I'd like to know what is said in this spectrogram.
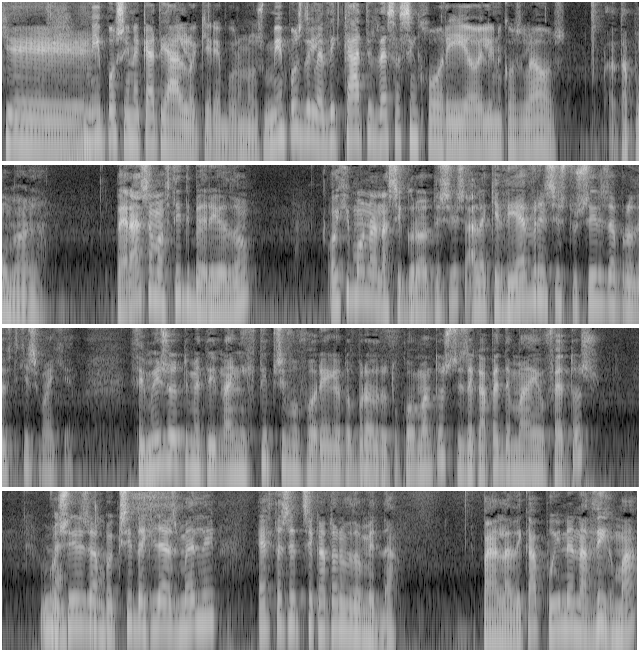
Και... Μήπως είναι κάτι άλλο κύριε Μπουρνούς; Μήπως δηλαδή κάτι δεν σας συγχωρεί ο ελληνικός λαός; Θα τα πούμε όλα. Περάσαμε αυτή την περίοδο όχι μόνο ανασυγκρότησης αλλά και διεύρυνσης του ΣΥΡΙΖΑ Προοδευτικής Συμμαχίας. Θυμίζω ότι με την ανοιχτή ψηφοφορία για τον πρόεδρο του κόμματος στις 15 Μαΐου φέτος ο ναι, ΣΥΡΙΖΑ ναι. από 60.000 μέλη έφτασε τις 170. Πανελλαδικά που είναι ένα δείγμα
